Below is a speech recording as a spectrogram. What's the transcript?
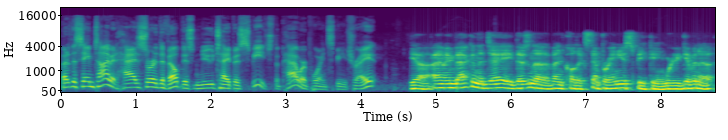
But at the same time, it has sort of developed this new type of speech, the PowerPoint speech, right? Yeah, I mean, back in the day, there's an event called extemporaneous speaking, where you're given a,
